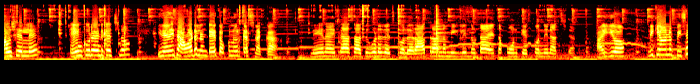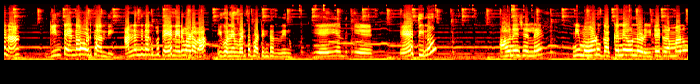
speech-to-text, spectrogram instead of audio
అవసరంలే ఏం కూర ఇంటికి వచ్చినావు ఇదని టమాటాలు ఉంటాయి తొక్కు నూరికి వచ్చినక్క నేనైతే ఆ సర్ది కూడా తెచ్చుకోలే. రాత్రి అన్న మిగిలింది ఉంటే అయితే ఫోన్ కేసుకొని నచ్చిన అయ్యో నీకేమన్నా పిసనా? గింత ఎండ కొడుతుంది. అన్నం తినకపోతే నిలబడవా? ఇగో నేను పెడతా పట్టింటది తిను. ఏ ఎందుకే? ఏ తిను. అవునే చెల్లె నీ మోడు గక్కనే ఉన్నాడు. ఇటే రమ్మను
